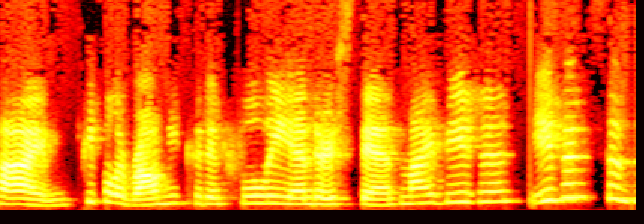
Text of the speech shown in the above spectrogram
time people around me couldn't fully understand my vision even some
